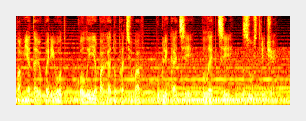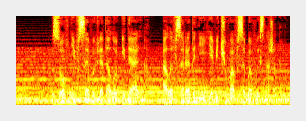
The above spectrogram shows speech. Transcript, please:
Пам'ятаю період, коли я багато працював, публікації, лекції, зустрічі. Зовні все виглядало ідеально, але всередині я відчував себе виснаженим.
